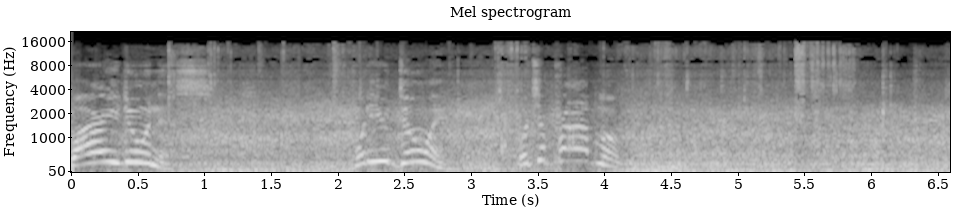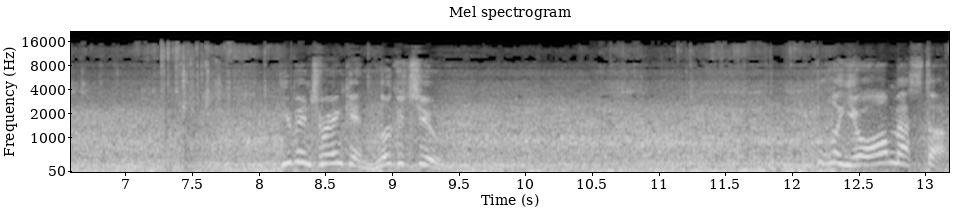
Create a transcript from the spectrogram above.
Why are you doing this? What are you doing? What's your problem? You've been drinking. Look at you. Look, you're all messed up.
